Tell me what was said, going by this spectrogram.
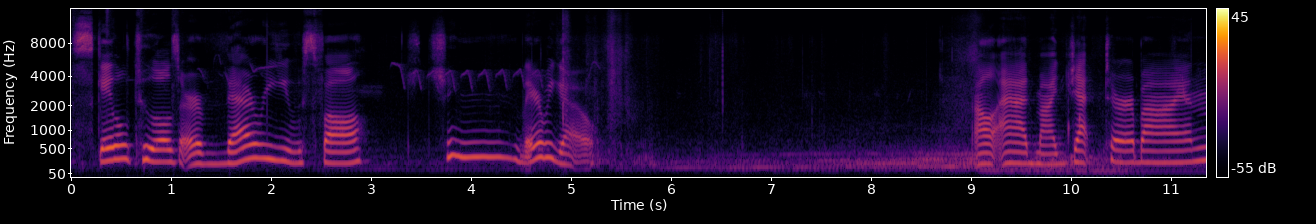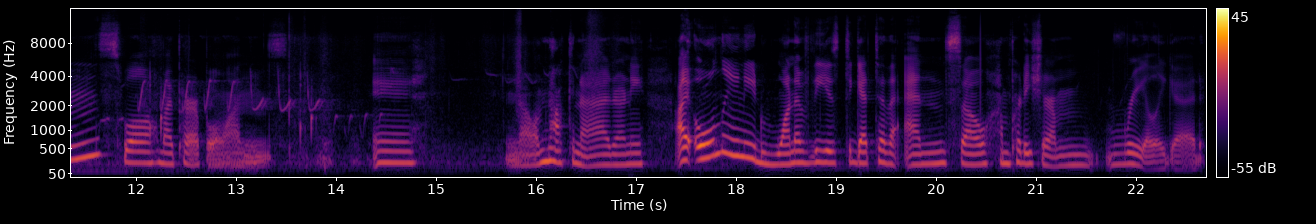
Scale tools are very useful. Ching. There we go. I'll add my jet turbines. Well, my purple ones. Eh, no, I'm not going to add any. I only need one of these to get to the end, so I'm pretty sure I'm really good.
